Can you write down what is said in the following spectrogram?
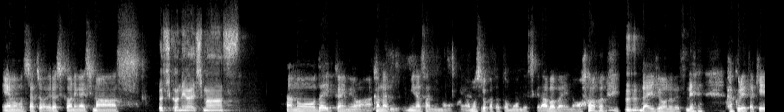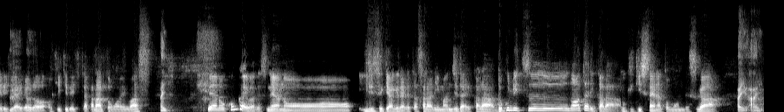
山本社長、よろしくお願いします。よろしくお願いします。あの、第1回目はかなり皆さんにも面白かったと思うんですけど、アババイの 代表のですね、隠れた経歴がいろいろお聞きできたかなと思います。はい。で、あの、今回はですね、あの、実績上げられたサラリーマン時代から、独立のあたりからお聞きしたいなと思うんですが、はいはい。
